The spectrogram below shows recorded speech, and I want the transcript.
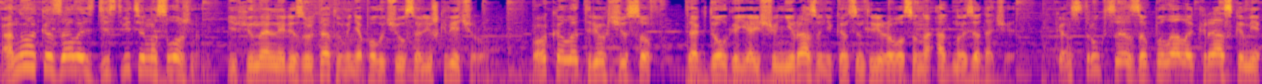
Оно оказалось действительно сложным, и финальный результат у меня получился лишь к вечеру. Около трех часов. Так долго я еще ни разу не концентрировался на одной задаче. Конструкция запылала красками,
